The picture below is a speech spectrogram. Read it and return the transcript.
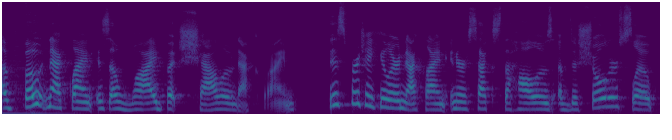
A boat neckline is a wide but shallow neckline. This particular neckline intersects the hollows of the shoulder slope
